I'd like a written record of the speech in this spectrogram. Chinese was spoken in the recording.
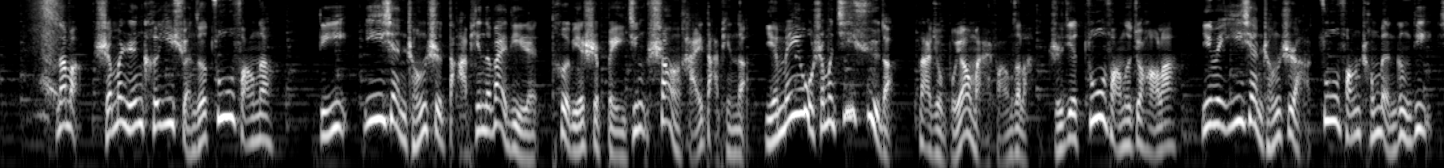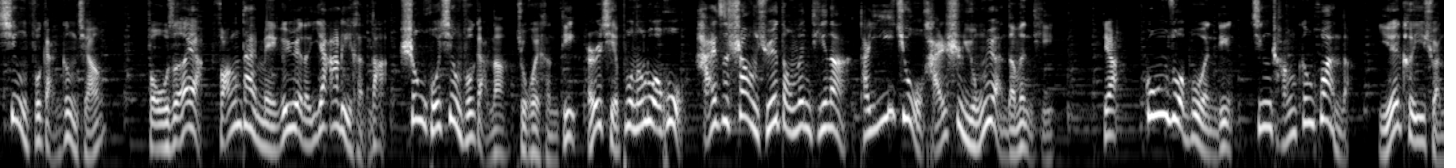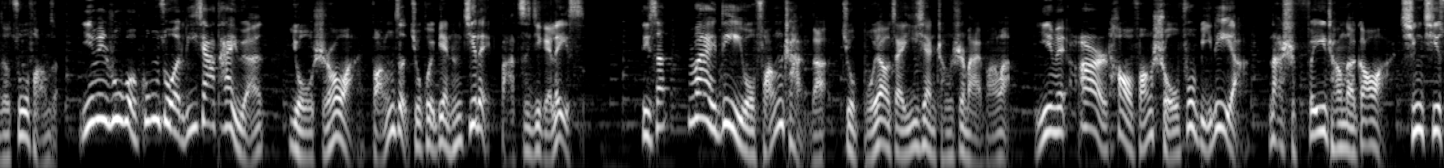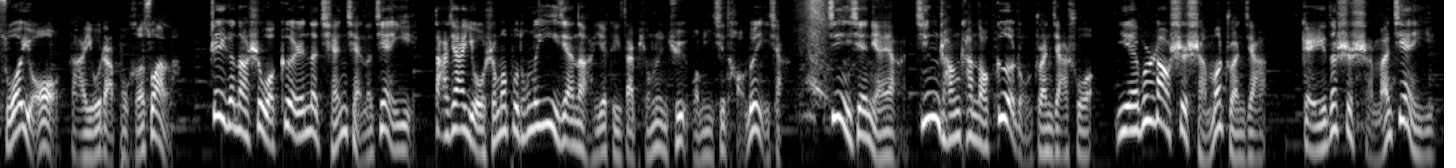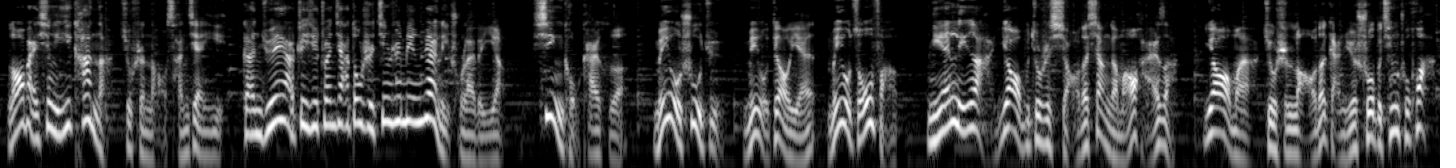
那么，什么人可以选择租房呢？第一，一线城市打拼的外地人，特别是北京、上海打拼的，也没有什么积蓄的，那就不要买房子了，直接租房子就好了。因为一线城市啊，租房成本更低，幸福感更强。否则呀，房贷每个月的压力很大，生活幸福感呢就会很低，而且不能落户，孩子上学等问题呢，它依旧还是永远的问题。第二，工作不稳定，经常更换的，也可以选择租房子，因为如果工作离家太远，有时候啊，房子就会变成鸡肋，把自己给累死。第三，外地有房产的就不要在一线城市买房了，因为二套房首付比例啊，那是非常的高啊，倾其所有那有点不合算了。这个呢是我个人的浅浅的建议，大家有什么不同的意见呢？也可以在评论区我们一起讨论一下。近些年呀，经常看到各种专家说，也不知道是什么专家给的是什么建议，老百姓一看呢就是脑残建议，感觉呀这些专家都是精神病院里出来的一样，信口开河，没有数据，没有调研，没有走访，年龄啊要不就是小的像个毛孩子。要么就是老的感觉说不清楚话，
